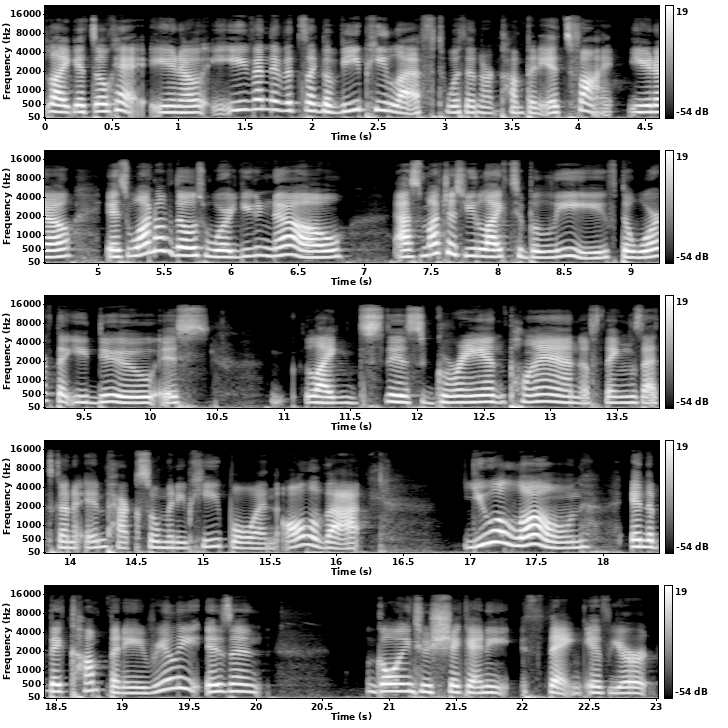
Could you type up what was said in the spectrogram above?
Like it's okay, you know, even if it's like a VP left within our company, it's fine, you know? It's one of those where you know, as much as you like to believe, the work that you do is like this grand plan of things that's going to impact so many people and all of that. You alone in a big company really isn't going to shake anything if you're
